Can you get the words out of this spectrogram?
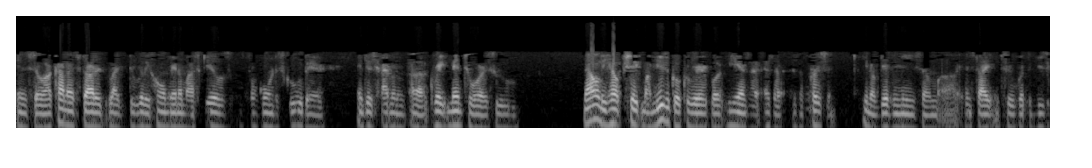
and so I kind of started like to really hone in on my skills from going to school there, and just having uh, great mentors who not only helped shape my musical career, but me as a as a as a person. You know, giving me some uh, insight into what the music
